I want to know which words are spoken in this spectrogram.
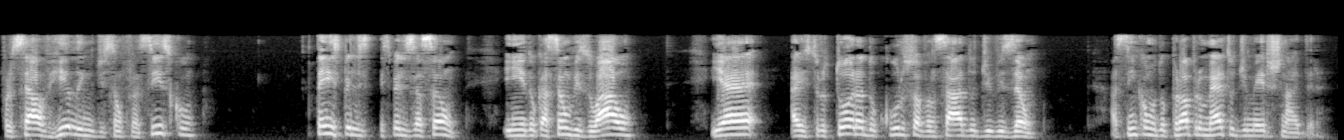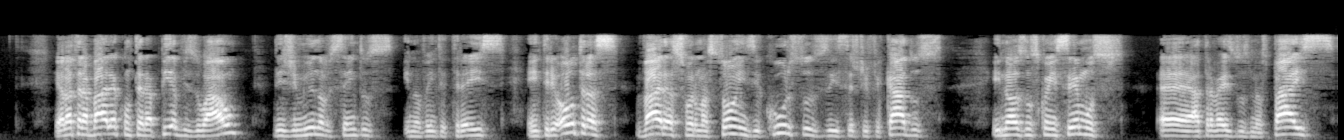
for Self-Healing de São Francisco. Tem especialização em educação visual e é a instrutora do curso avançado de visão, assim como do próprio método de Meir Schneider. Ela trabalha com terapia visual desde 1993, entre outras várias formações e cursos e certificados. E nós nos conhecemos é, através dos meus pais.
